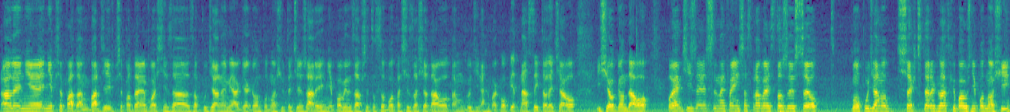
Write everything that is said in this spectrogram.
ale nie, nie przepadam. Bardziej przepadałem właśnie za, za Pudzianem, jak, jak on podnosił te ciężary. Nie powiem zawsze, co sobota się zasiadało, tam godzina chyba około 15 to leciało i się oglądało. Powiem Ci, że jeszcze najfajniejsza sprawa jest to, że jeszcze od, no Pudzian od 3-4 lat chyba już nie podnosi.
